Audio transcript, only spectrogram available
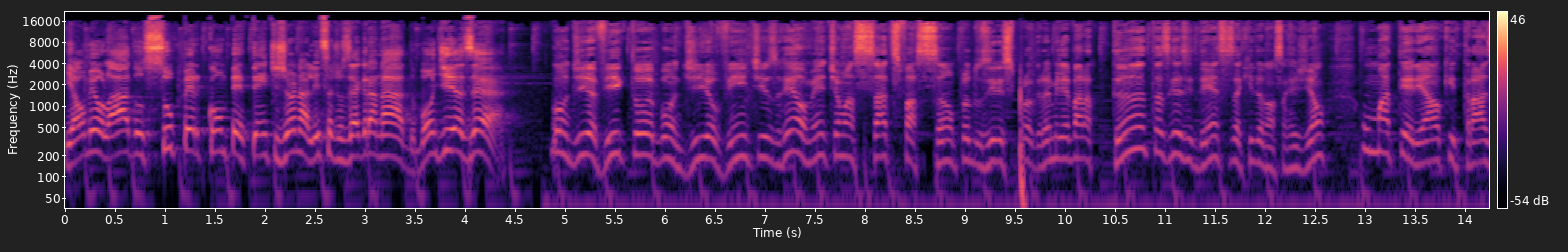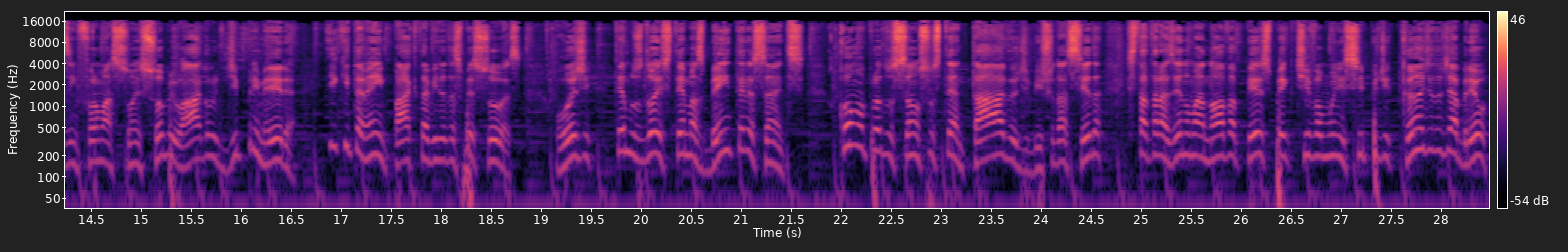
e ao meu lado o super competente jornalista José Granado. Bom dia, Zé. Bom dia, Victor. Bom dia, ouvintes. Realmente é uma satisfação produzir esse programa e levar a tantas residências aqui da nossa região um material que traz informações sobre o agro de primeira e que também impacta a vida das pessoas. Hoje temos dois temas bem interessantes. Como a produção sustentável de bicho da seda está trazendo uma nova perspectiva ao município de Cândido de Abreu,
